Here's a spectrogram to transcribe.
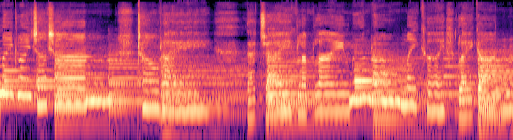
ไม่ไกลจากฉัน เท่าไร แต่ใจกลับไกลเหมือนเราไม่เคยไกลกัน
